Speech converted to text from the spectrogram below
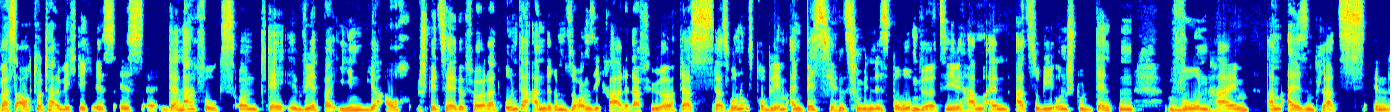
Was auch total wichtig ist, ist äh, der Nachwuchs. Und der wird bei Ihnen ja auch speziell gefördert. Unter anderem sorgen Sie gerade dafür, dass das Wohnungsproblem ein bisschen zumindest behoben wird. Sie haben ein Azubi- und Studentenwohnheim am Eisenplatz in,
